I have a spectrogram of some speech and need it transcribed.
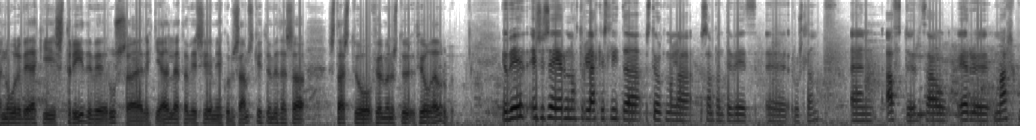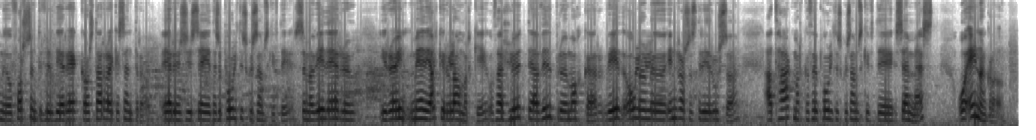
en nú erum við ekki í stríði við rússa, er ekki eðlert að við séum í einhverjum samskiptum við þessa stærstu og fjölmennustu þjóð Evrópu? Já, við, eins og segja, erum náttúrulega ekki að slíta stjórnmálasambandi við eh, uh, Rúsland en aftur þá eru markmið og forsendur fyrir því að reka á starraækja sendra eru eins og ég segi þessi pólitísku samskipti sem að við erum í raun með í algjöru lámarki og það er hluti að viðbröðum okkar við ólöglegu innrásastriði rúsa að takmarka þau pólitísku samskipti sem mest og einangráðum.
